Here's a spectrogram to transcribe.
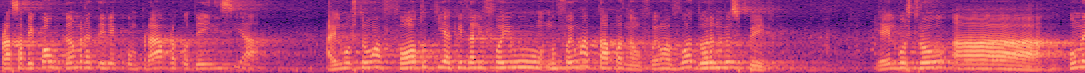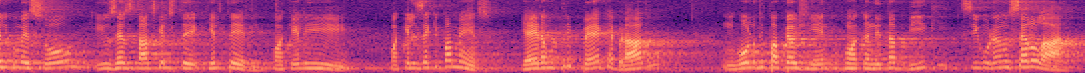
para saber qual câmera teria que comprar para poder iniciar. Aí ele mostrou uma foto que aquele dali foi um, não foi uma tapa não, foi uma voadora no meu peito. E aí ele mostrou a, como ele começou e os resultados que ele, te, que ele teve com, aquele, com aqueles equipamentos. E aí era um tripé quebrado, um rolo de papel higiênico com uma caneta Bic segurando o celular.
